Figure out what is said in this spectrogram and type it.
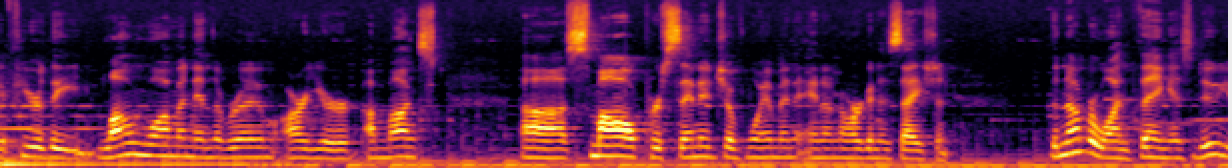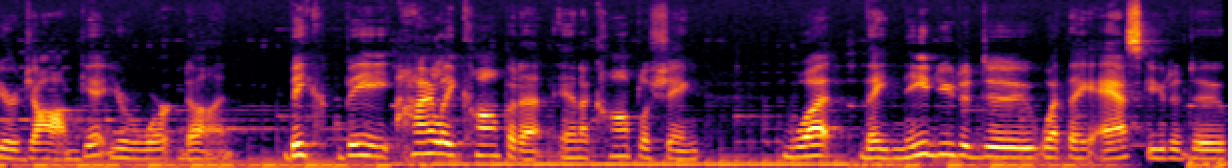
If you're the lone woman in the room or you're amongst a small percentage of women in an organization, the number one thing is do your job, get your work done. Be, be highly competent in accomplishing what they need you to do, what they ask you to do.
